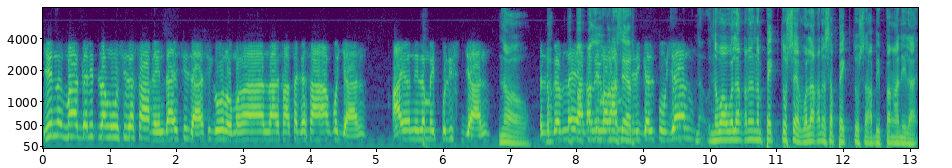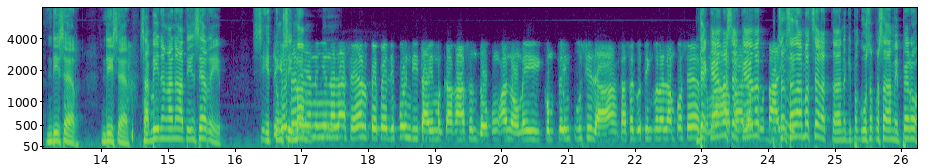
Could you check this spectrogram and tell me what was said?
Yun, magalit lang ho sila sa akin dahil sila siguro mga nasasagasaan ko dyan, ayaw nila may pulis dyan. No. Sa lugar na yan, kasi ka na, maraming sir. illegal po dyan. Na- nawawalan ka na ng pekto, sir. Wala ka na sa pekto, sabi pa nga nila. Hindi, sir. Hindi, sir. Sabi na nga natin, sir, eh. Si, itong si Sige, sir, ma'am. ano nyo na lang, sir. Pe, pwede po hindi tayo magkakasundo. Kung ano, may complaint po sila, sasagutin ko na lang po, sir. Hindi, kaya nga sir, kaya nga, sa- eh. salamat sir at uh, nakipag-usap ka sa amin. Pero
